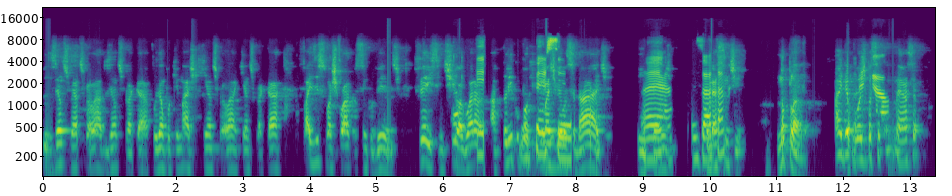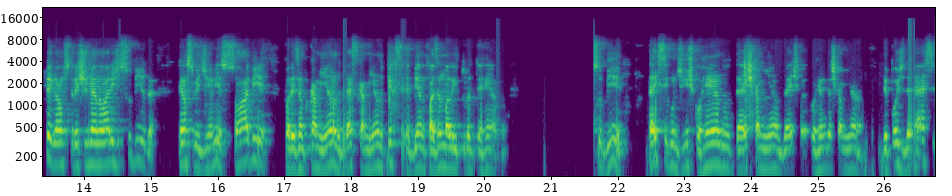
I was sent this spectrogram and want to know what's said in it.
200 metros para lá, 200 para cá, puder um pouquinho mais, 500 para lá, 500 para cá, faz isso umas quatro, cinco vezes. Fez, sentiu, agora aplica um pouquinho mais de velocidade, é, entende? É, exatamente. Começa a sentir no plano. Aí depois Legal. você começa a pegar uns trechos menores de subida. Tem uma subidinha ali, sobe, por exemplo, caminhando, desce caminhando, percebendo, fazendo uma leitura do terreno. Subir, 10 segundinhos correndo, 10 caminhando, 10 correndo, 10 caminhando. Depois desce,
